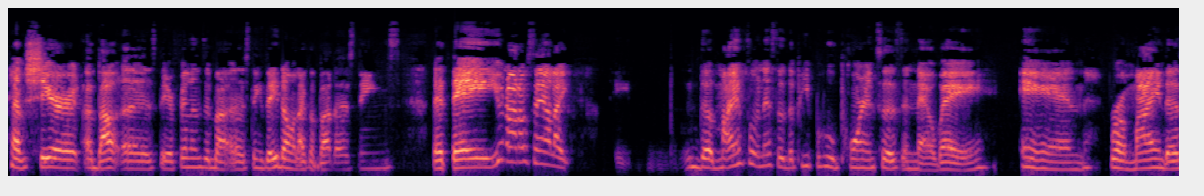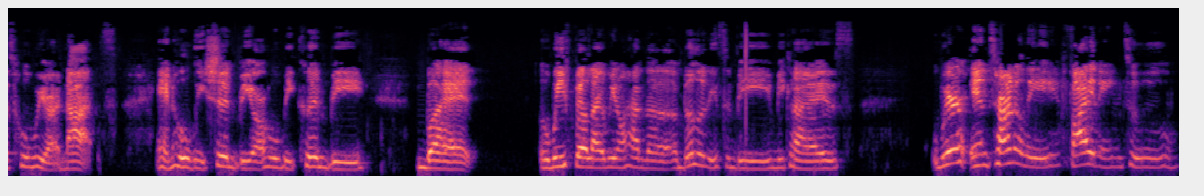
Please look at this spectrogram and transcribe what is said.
have shared about us, their feelings about us, things they don't like about us, things that they, you know what I'm saying, like the mindfulness of the people who pour into us in that way and remind us who we are not and who we should be or who we could be, but we feel like we don't have the ability to be because we're internally fighting to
